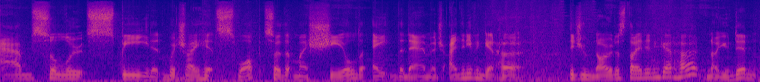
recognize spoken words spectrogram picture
absolute speed at which I hit swap so that my shield ate the damage. I didn't even get hurt. Did you notice that I didn't get hurt? No, you didn't.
